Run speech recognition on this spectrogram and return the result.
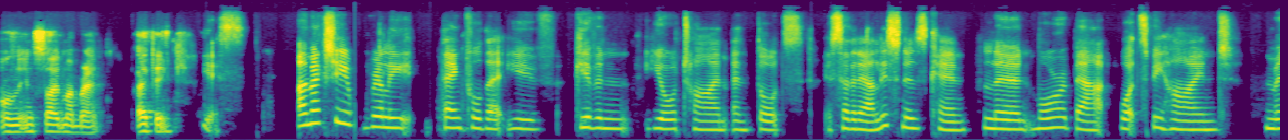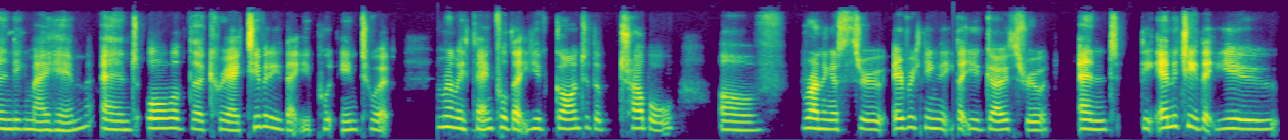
on inside my brain i think. Yes. I'm actually really thankful that you've given your time and thoughts so that our listeners can learn more about what's behind Mending Mayhem and all of the creativity that you put into it. I'm really thankful that you've gone to the trouble of running us through everything that, that you go through and the energy that you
